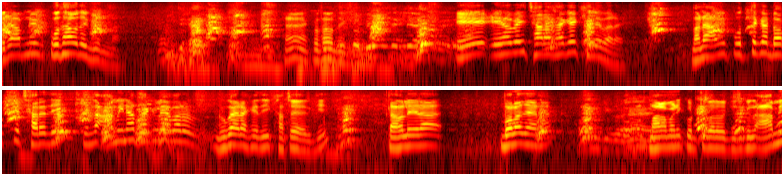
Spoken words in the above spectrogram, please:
এটা আপনি কোথাও দেখবেন না। হ্যাঁ কোথাও না। এ, এভাবেই ছাড়া থাকে, খেলে বেড়ায়। মানে আমি প্রত্যেকটা ডগকে ছাড়ে দিই, কিন্তু আমি না থাকলে আবার ঢুকায় রাখে দিই খাঁচায় আর কি। তাহলে এরা, বলা যায় না, মারামারি করতে পারবে কিছু, কিন্তু আমি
